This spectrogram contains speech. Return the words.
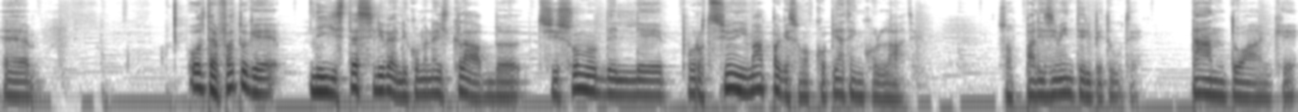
Eh, oltre al fatto che negli stessi livelli come nel club ci sono delle porzioni di mappa che sono copiate e incollate, sono palesemente ripetute, tanto anche.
